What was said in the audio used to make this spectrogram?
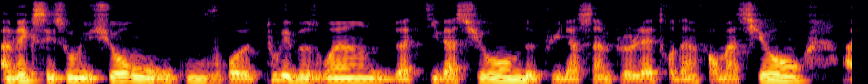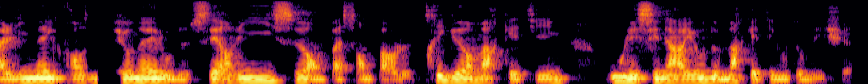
Avec ces solutions, on couvre tous les besoins d'activation, depuis la simple lettre d'information à l'email transactionnel ou de service, en passant par le trigger marketing ou les scénarios de marketing automation.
